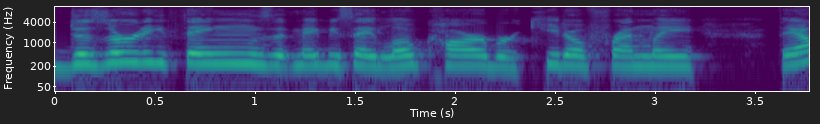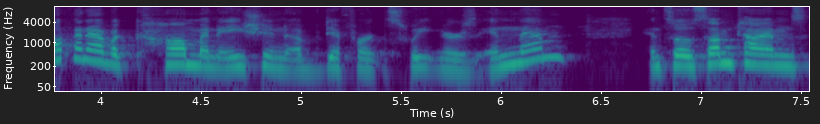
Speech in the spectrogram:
desserty things that maybe say low carb or keto friendly, they often have a combination of different sweeteners in them. And so sometimes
